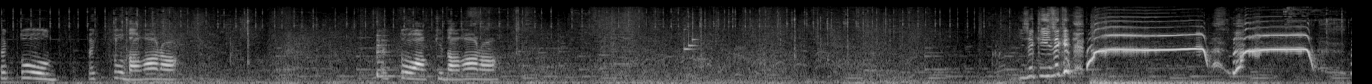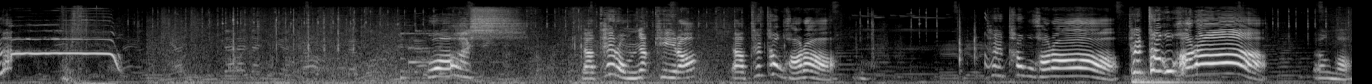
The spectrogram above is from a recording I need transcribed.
백도 백도 나가라 백도 악기 나가라 이 새끼 이 새끼 그냥 따라다니면서 없다고 와, 씨. 야, 텔 없냐, 케이라? 야, 텔 타고 가라. 텔 타고 가라. 텔 타고 가라! 왜안 가?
